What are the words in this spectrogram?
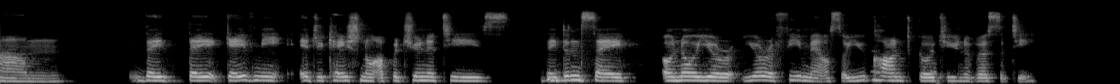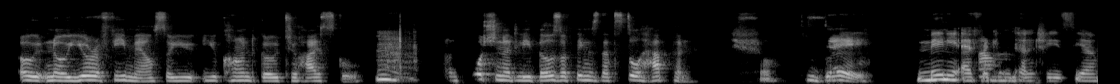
Um, they they gave me educational opportunities. They mm. didn't say, "Oh no, you're you're a female, so you mm. can't go to university." Oh no, you're a female, so you you can't go to high school. Mm. Unfortunately, those are things that still happen. Sure. Today, many African um, countries, yeah.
